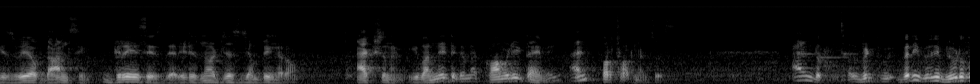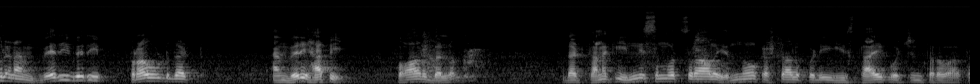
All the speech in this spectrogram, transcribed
his way of dancing grace is there. It is not just jumping around. Action and ఇవన్నిటికన్నా comedy timing and performances. And wit very very beautiful and I'm very very proud that I'm very happy for Bellam that తనకి ఇన్ని సంవత్సరాలు ఎన్నో కష్టాలు పడి ఈ స్థాయికి వచ్చిన తర్వాత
